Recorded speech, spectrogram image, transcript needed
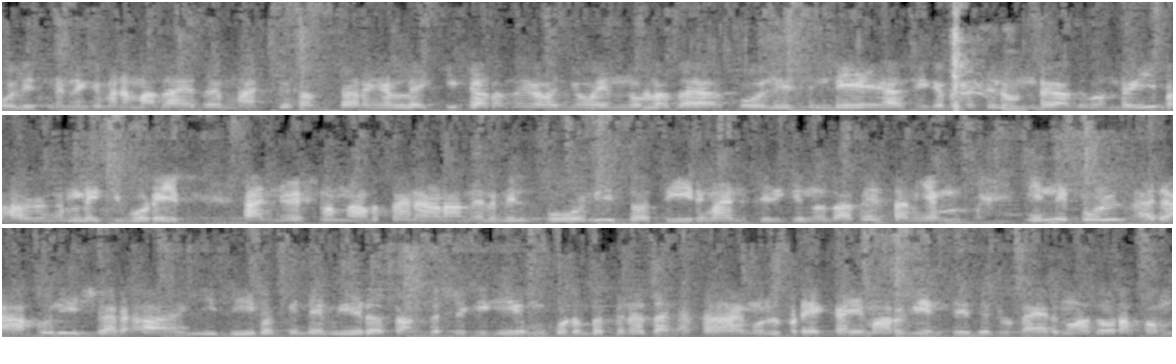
പോലീസിന്റെ നിഗമനം. അതായത് മറ്റ് സംസ്ഥാനങ്ങളിലേക്ക് കടന്നു കളഞ്ഞു എന്നുള്ളത് പോലീസിന്റെ നിഗമനത്തിലുണ്ട്. അതുകൊണ്ട് ഈ ഭാഗങ്ങളിലേക്ക് കൂടി അന്വേഷണം നടത്താനാണ് നിലവിൽ പോലീസ് തീരുമാനിച്ചിരിക്കുന്നത്. അതേസമയം ഇന്നിപ്പോൾ രാഹുൽ ഈശ്വർ ഈ ദീപകിന്റെ വീട് സന്ദർശിക്കുകയും കുടുംബത്തിന് ധനസഹായം ഉൾപ്പെടെ കൈമാറുകയും ചെയ്തിട്ടുണ്ടായിരുന്നു. അതോടൊപ്പം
